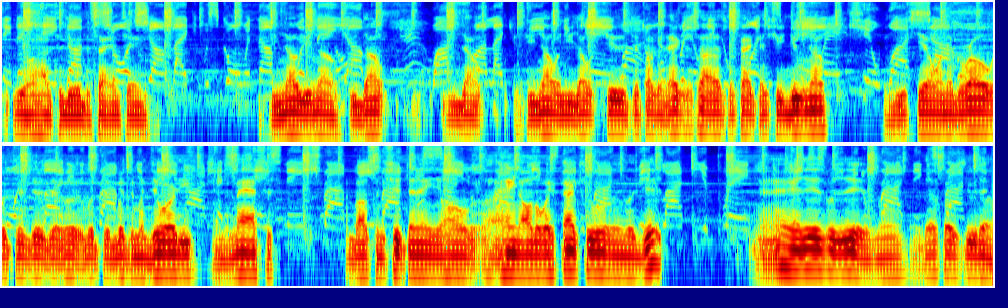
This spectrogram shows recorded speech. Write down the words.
You don't have to do the same thing. You know, you know. You don't, you don't. If you know and you don't choose to fucking exercise the fact that you do know, and you still want to grow with the, the, the, with the with the majority and the masses about some shit that ain't all uh, ain't all the way factual and legit. Yeah, it is what it is, man. That's what you do.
